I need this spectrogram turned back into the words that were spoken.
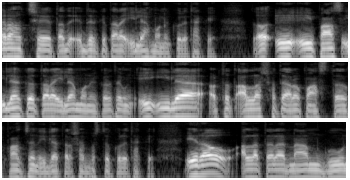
এরা হচ্ছে তাদের, এদেরকে তারা ইলাহ মনে করে থাকে। তো এই পাঁচ ইলাহকে তারা ইলাহ মনে করে থাকে এই ইলা অর্থাৎ আল্লাহর সাথে আরও পাঁচটা, পাঁচজন ইলা তারা সাব্যস্ত করে থাকে। এরাও আল্লাহ তালার নাম, গুণ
